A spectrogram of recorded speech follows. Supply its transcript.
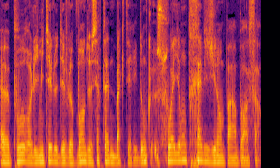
euh, pour limiter le développement de certaines bactéries. Donc soyons très vigilants par rapport à ça.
